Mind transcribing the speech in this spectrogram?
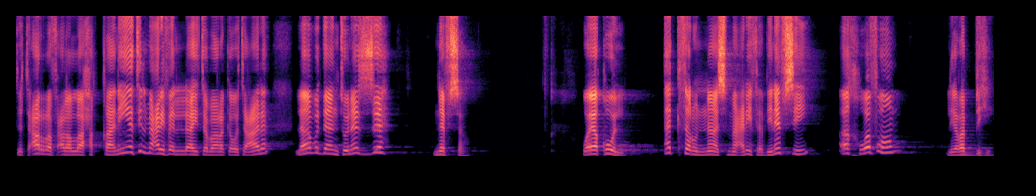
تتعرف على الله حقانية المعرفة لله تبارك وتعالى لا بد أن تنزه نفسه. ويقول أكثر الناس معرفة بنفسه أخوفهم لربه.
